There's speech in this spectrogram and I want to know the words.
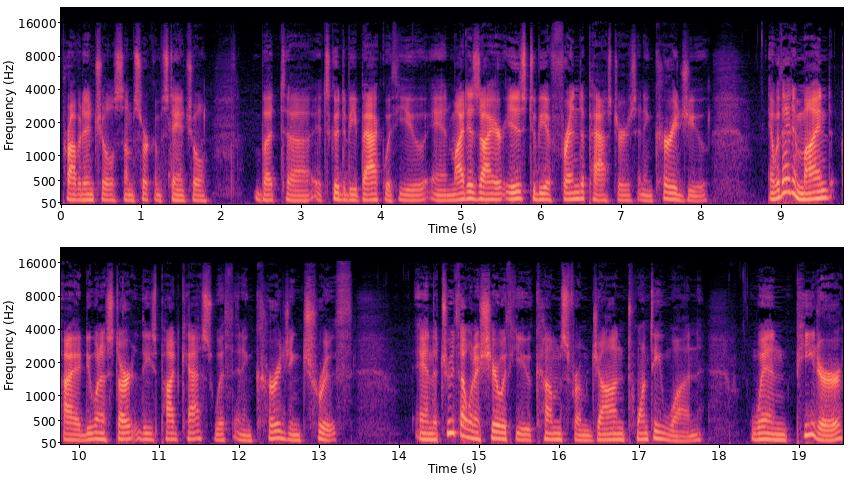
providential, some circumstantial. But uh, it's good to be back with you. And my desire is to be a friend to pastors and encourage you and with that in mind, I do want to start these podcasts with an encouraging truth. And the truth I want to share with you comes from John 21, when Peter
